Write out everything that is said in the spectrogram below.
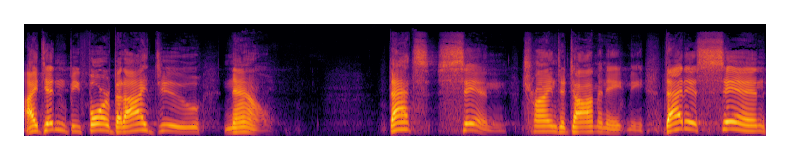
I didn't before, but I do now. That's sin trying to dominate me. That is sin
